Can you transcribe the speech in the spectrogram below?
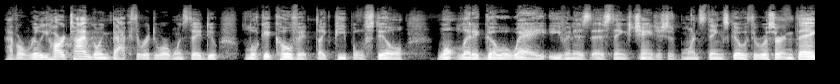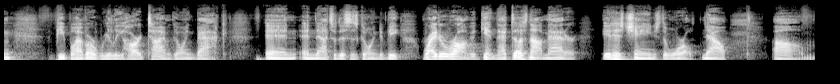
have a really hard time going back through a door once they do. Look at COVID. Like people still won't let it go away even as, as things change. It's just once things go through a certain thing, people have a really hard time going back. And, and that's what this is going to be. Right or wrong. Again, that does not matter. It has changed the world. Now, um,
